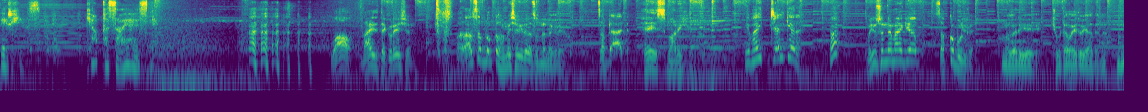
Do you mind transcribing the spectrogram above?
देर ही is. क्या फंसाया है इसने? वाओ नाइस डेकोरेशन और आप सब लोग तो हमेशा की तरह सुनने लग रहे हो। सब डैड हे स्मारी ये भाई चल क्या रहा है? हाँ? मुझे सुनने में आया कि आप सबको भूल गए। मगर ये छोटा भाई तो याद है ना? हुँ?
